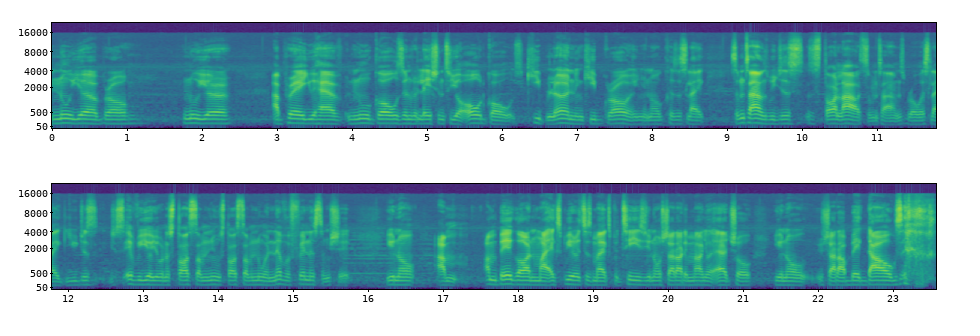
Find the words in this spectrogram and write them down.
new year, bro, new year. I pray you have new goals in relation to your old goals. Keep learning, keep growing, you know, because it's like sometimes we just stall out sometimes, bro. It's like you just, just every year you want to start something new, start something new, and never finish some shit. You know, I'm I'm big on my experiences, my expertise. You know, shout out Emmanuel Acho. You know, shout out Big Dogs.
